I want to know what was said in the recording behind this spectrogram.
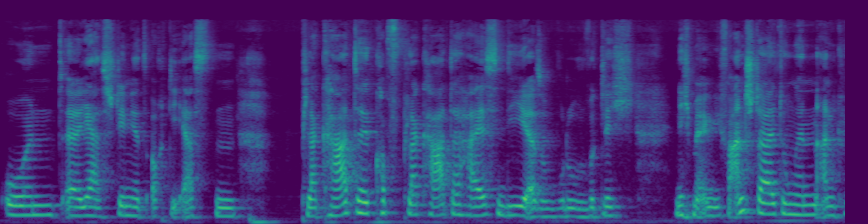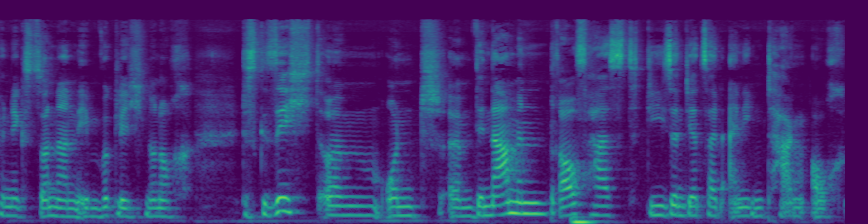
Und äh, ja, es stehen jetzt auch die ersten Plakate, Kopfplakate heißen die, also wo du wirklich nicht mehr irgendwie Veranstaltungen ankündigst, sondern eben wirklich nur noch das Gesicht ähm, und ähm, den Namen drauf hast, die sind jetzt seit einigen Tagen auch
